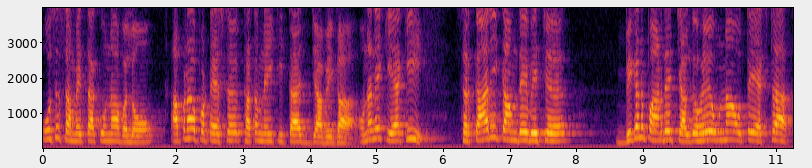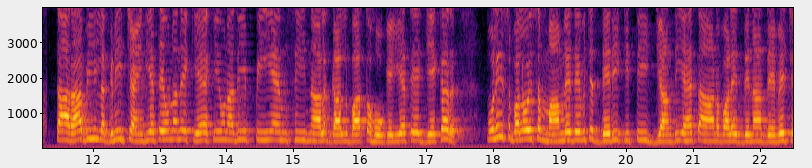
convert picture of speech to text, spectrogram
ਉਸ ਸਮੇਂ ਤੱਕ ਉਹਨਾਂ ਵੱਲੋਂ ਆਪਣਾ ਪ੍ਰੋਟੈਸਟ ਖਤਮ ਨਹੀਂ ਕੀਤਾ ਜਾਵੇਗਾ। ਉਹਨਾਂ ਨੇ ਕਿਹਾ ਕਿ ਸਰਕਾਰੀ ਕੰਮ ਦੇ ਵਿੱਚ ਵਿਗਨ ਪਾਣ ਦੇ ਚੱਲਦੇ ਹੋਏ ਉਹਨਾਂ ਉੱਤੇ ਐਕਸਟਰਾ ਧਾਰਾ ਵੀ ਲੱਗਣੀ ਚਾਹੀਦੀ ਹੈ ਤੇ ਉਹਨਾਂ ਨੇ ਕਿਹਾ ਕਿ ਉਹਨਾਂ ਦੀ ਪੀਐਮਸੀ ਨਾਲ ਗੱਲਬਾਤ ਹੋ ਗਈ ਹੈ ਤੇ ਜੇਕਰ ਪੁਲਿਸ ਵੱਲੋਂ ਇਸ ਮਾਮਲੇ ਦੇ ਵਿੱਚ ਦੇਰੀ ਕੀਤੀ ਜਾਂਦੀ ਹੈ ਤਾਂ ਆਉਣ ਵਾਲੇ ਦਿਨਾਂ ਦੇ ਵਿੱਚ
